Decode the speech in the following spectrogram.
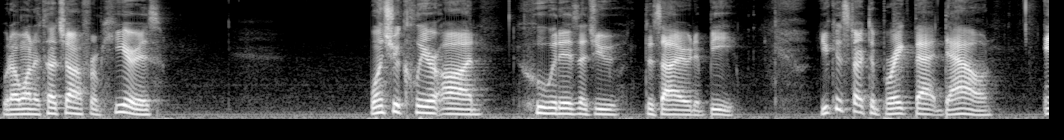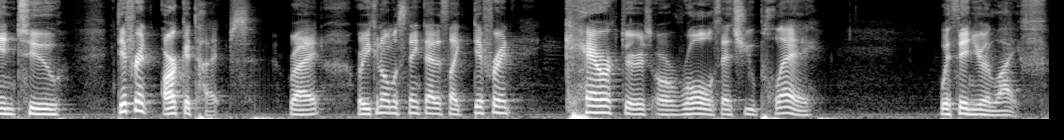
What I want to touch on from here is once you're clear on who it is that you desire to be, you can start to break that down into different archetypes, right? Or you can almost think that it's like different characters or roles that you play within your life.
